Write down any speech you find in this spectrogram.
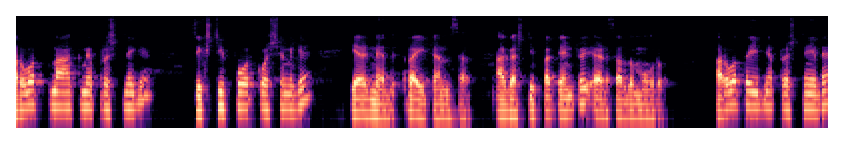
ಅರವತ್ನಾಲ್ಕನೇ ಪ್ರಶ್ನೆಗೆ ಸಿಕ್ಸ್ಟಿ ಫೋರ್ ಕ್ವಶನ್ಗೆ ಎರಡನೇದು ರೈಟ್ ಆನ್ಸರ್. ಆಗಸ್ಟ್ ಇಪ್ಪತ್ತೆಂಟು, ಎರಡು ಸಾವಿರದ ಮೂರು. ಅರವತ್ತೈದನೇ ಪ್ರಶ್ನೆ ಇದೆ.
